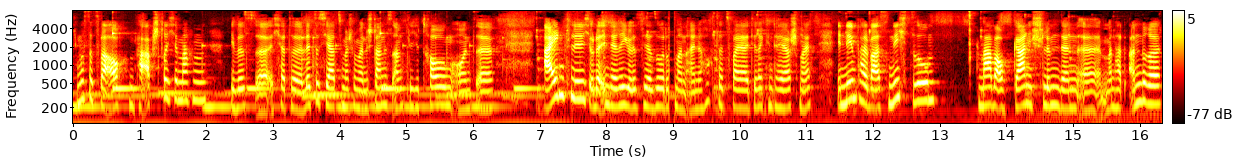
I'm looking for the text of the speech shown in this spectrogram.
Ich musste zwar auch ein paar Abstriche machen. Ihr wisst, äh, ich hatte letztes Jahr zum Beispiel meine standesamtliche Trauung und äh, eigentlich oder in der Regel ist es ja so, dass man eine Hochzeitsfeier direkt hinterher schmeißt. In dem Fall war es nicht so. War aber auch gar nicht schlimm, denn äh, man hat andere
